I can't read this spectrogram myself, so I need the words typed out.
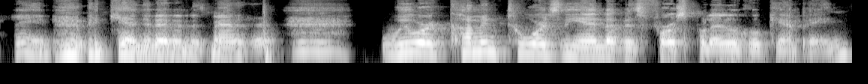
campaign candidate and his manager. We were coming towards the end of his first political campaign.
